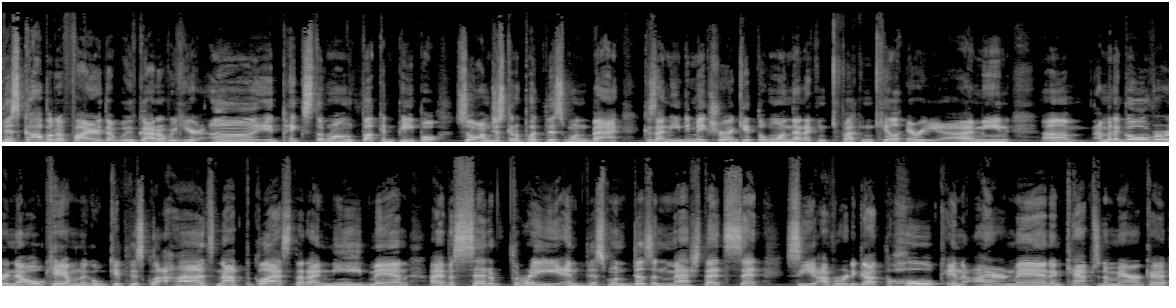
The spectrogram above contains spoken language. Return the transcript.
this goblet of fire that we've got over here, uh, it picks the wrong fucking people. So I'm just gonna put this one back because I need to make sure I get the one that I can fucking kill Harry. I mean, um, I'm gonna go over and now, okay, I'm gonna go get this glass. Ah, it's not the glass that I need, man. I have a set of three, and this one doesn't match that set. See, I've already got the Hulk and Iron Man and Captain America,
